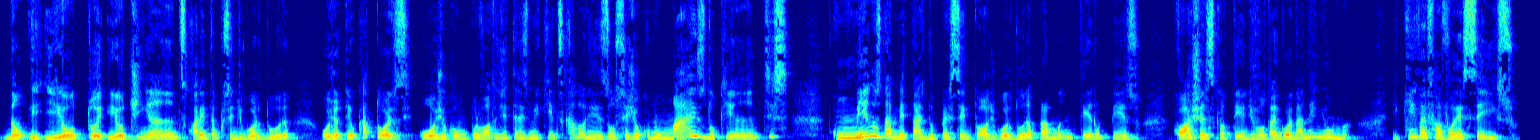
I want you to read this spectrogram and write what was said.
Não, e, e eu, tô, e eu tinha antes 40% de gordura, hoje eu tenho 14%. Hoje eu como por volta de 3.500 calorias, ou seja, eu como mais do que antes, com menos da metade do percentual de gordura para manter o peso. Qual a chance que eu tenho de voltar a engordar? Nenhuma. E quem vai favorecer isso?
